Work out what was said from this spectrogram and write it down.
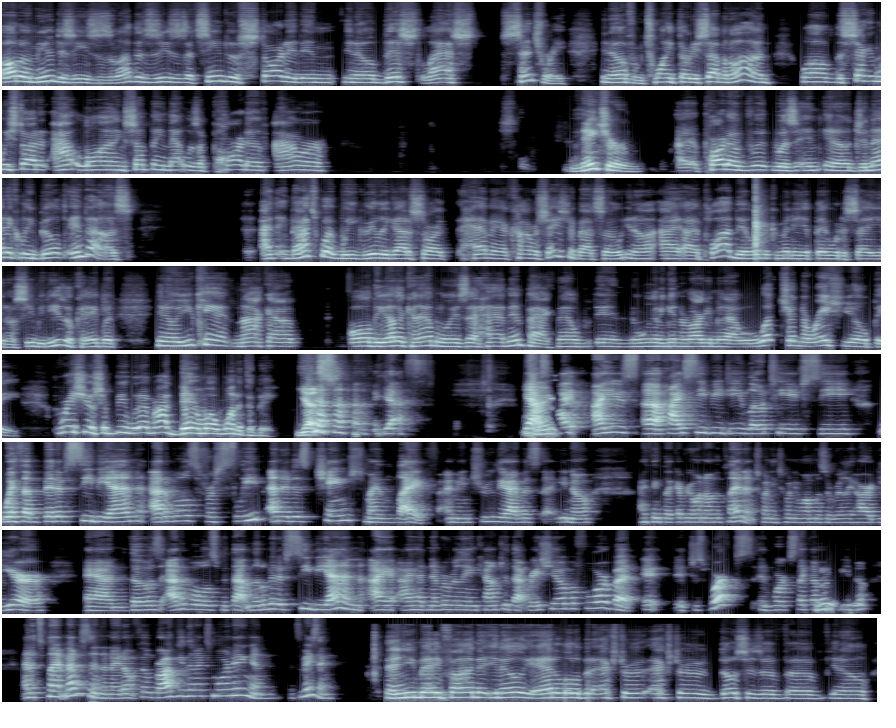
autoimmune diseases and other diseases that seem to have started in you know this last century you know from 2037 on well the second we started outlawing something that was a part of our nature a part of what was in you know genetically built into us I think that's what we really got to start having a conversation about. So, you know, I, I, applaud the Olympic Committee if they were to say, you know, CBD is okay, but you know, you can't knock out all the other cannabinoids that have impact. Now, and we're going to get in an argument about, well, what should the ratio be? The ratio should be whatever I damn well want it to be. Yes. yes. Yes, right? I, I use uh, high CBD, low THC with a bit of CBN edibles for sleep, and it has changed my life. I mean, truly, I was, you know, I think like everyone on the planet, 2021 was a really hard year. And those edibles with that little bit of CBN, I, I had never really encountered that ratio before, but it, it just works. It works like I'm, you know, and it's plant medicine and I don't feel groggy the next morning and it's amazing and you may find that you know you add a little bit of extra extra doses of, of you know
